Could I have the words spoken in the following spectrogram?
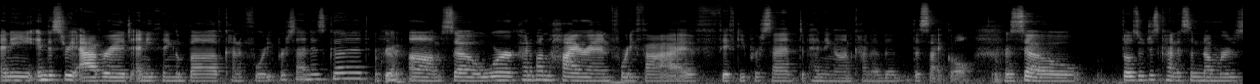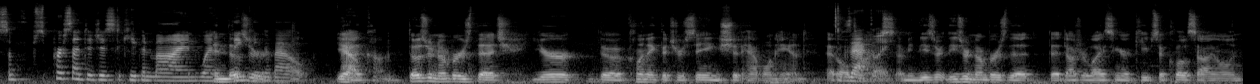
any industry average, anything above kind of 40% is good. Okay. Um, so we're kind of on the higher end, 45, 50%, depending on kind of the, the cycle. Okay. So those are just kind of some numbers, some percentages to keep in mind when thinking are- about Yeah. outcome. Those are numbers that your the clinic that you're seeing should have on hand at all times. Exactly. times. I mean, these are these are numbers that, that Dr. Leisinger keeps a close eye on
